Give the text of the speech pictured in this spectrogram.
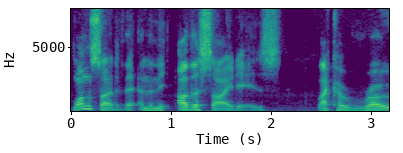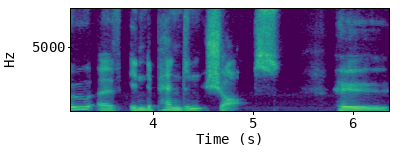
one side of it, and then the other side is like a row of independent shops who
